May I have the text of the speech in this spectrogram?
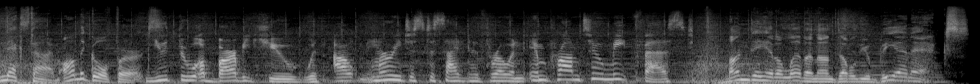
Next time on The Goldbergs. You threw a barbecue without me. Murray just decided to throw an impromptu meat fest. Monday at 11 on WBNX.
